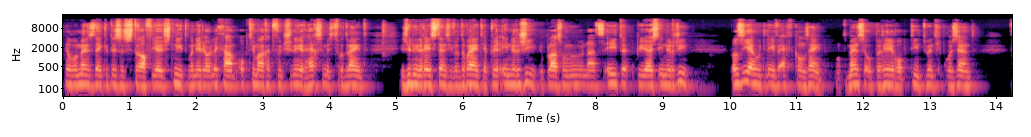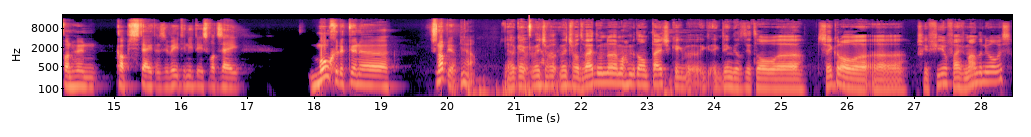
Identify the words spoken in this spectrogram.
Heel veel mensen denken het is een straf, juist niet. Wanneer jouw lichaam optimaal gaat functioneren, hersenmist verdwijnt, insulineresistentie verdwijnt, je hebt weer energie. In plaats van "Oh, na het eten heb je juist energie. Dan zie jij hoe het leven echt kan zijn. Want mensen opereren op 10, 20 procent van hun capaciteit en ze weten niet eens wat zij mogelijk kunnen. Snap je? Ja. Ja, kijk, weet je, wat, weet je wat wij doen, eh Mohammed, al een tijdje? Kijk, ik, ik denk dat dit al, eh, zeker al, eh, misschien vier of vijf maanden nu al is.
